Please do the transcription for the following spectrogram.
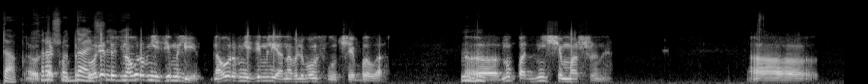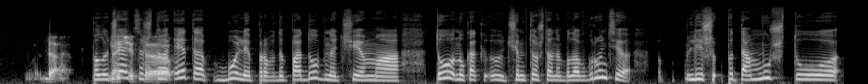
Так, вот хорошо, так дальше. Говорят, на уровне земли. На уровне земли она в любом случае была. Угу. Э, ну, под днищем машины. Э, да. Получается, Значит, что а... это более правдоподобно, чем а, то, ну как, э, чем то, что она была в грунте, лишь потому, что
